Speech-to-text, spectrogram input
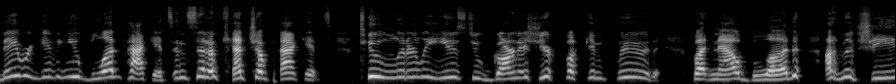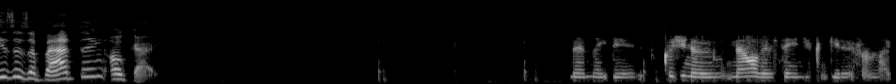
they were giving you blood packets instead of ketchup packets to literally use to garnish your fucking food. But now blood on the cheese is a bad thing? Okay. Then they did because you know now they're saying you can get it from like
